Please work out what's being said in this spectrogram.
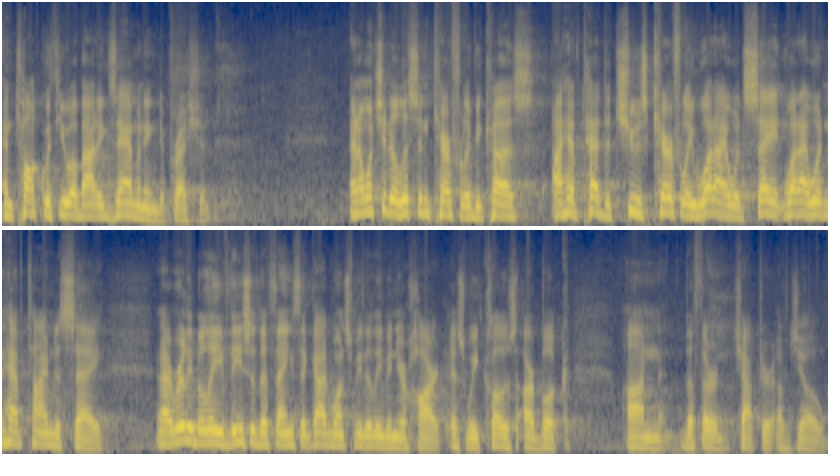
and talk with you about examining depression. And I want you to listen carefully because I have had to choose carefully what I would say and what I wouldn't have time to say. And I really believe these are the things that God wants me to leave in your heart as we close our book on the third chapter of Job.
